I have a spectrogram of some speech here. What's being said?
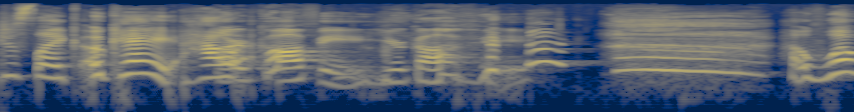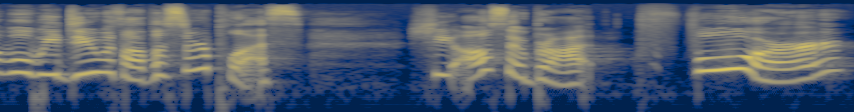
I'm just like, okay, how, Our coffee. Your coffee. what will we do with all the surplus? She also brought four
